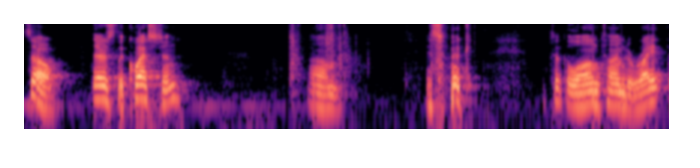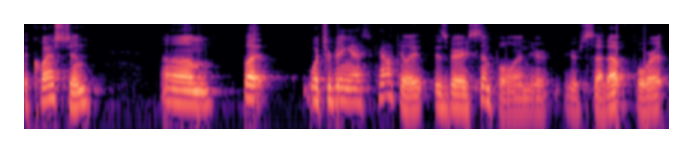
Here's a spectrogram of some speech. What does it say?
So there's the question. Um, it took, it took a long time to write the question, um, but what you're being asked to calculate is very simple and you're, you're set up for it.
